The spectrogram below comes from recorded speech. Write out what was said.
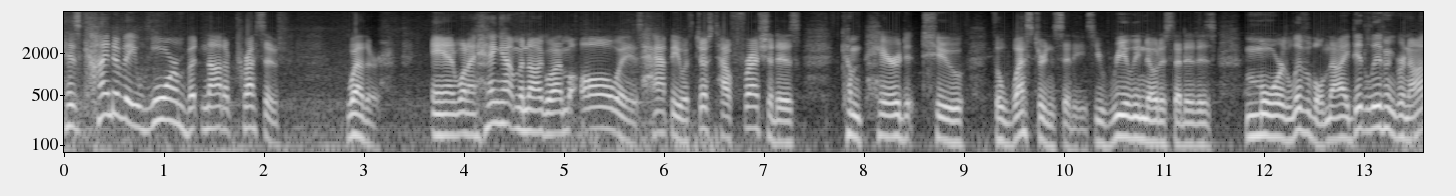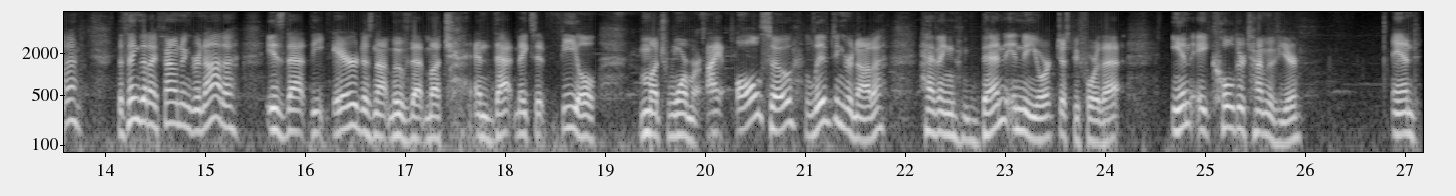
has kind of a warm but not oppressive weather. And when I hang out in Managua, I'm always happy with just how fresh it is compared to the western cities. You really notice that it is more livable. Now, I did live in Granada. The thing that I found in Granada is that the air does not move that much, and that makes it feel much warmer. I also lived in Granada, having been in New York just before that, in a colder time of year, and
